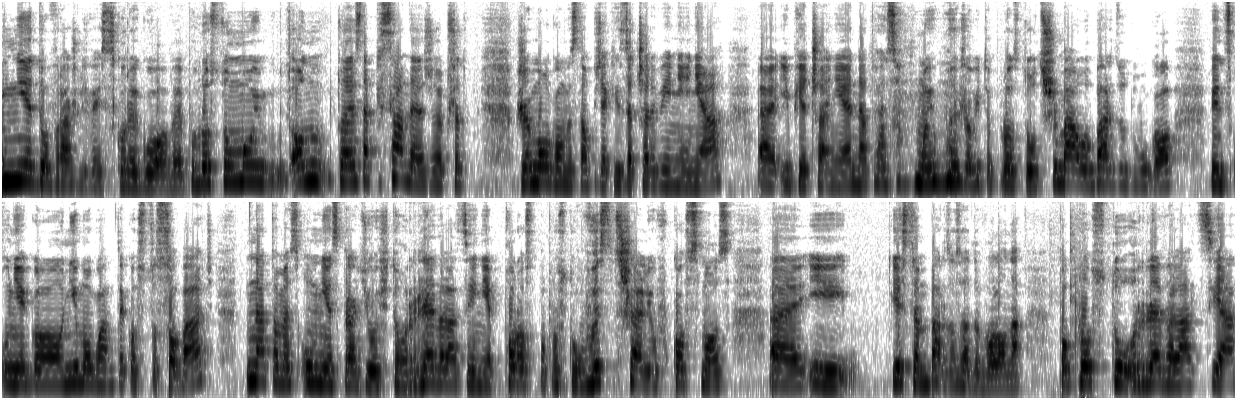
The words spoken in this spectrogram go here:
nie do wrażliwej skóry głowy. Po prostu mój, on, to jest napisane, że, przed, że mogą wystąpić jakieś zaczerwienienia e, i pieczenie, natomiast mojemu mężowi to po prostu utrzymało bardzo długo, więc u niego nie mogłam tego stosować. Natomiast u mnie sprawdziło się to rewelacyjnie, porost po prostu wystrzelił w kosmos e, i jestem bardzo zadowolona. Po prostu rewelacja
